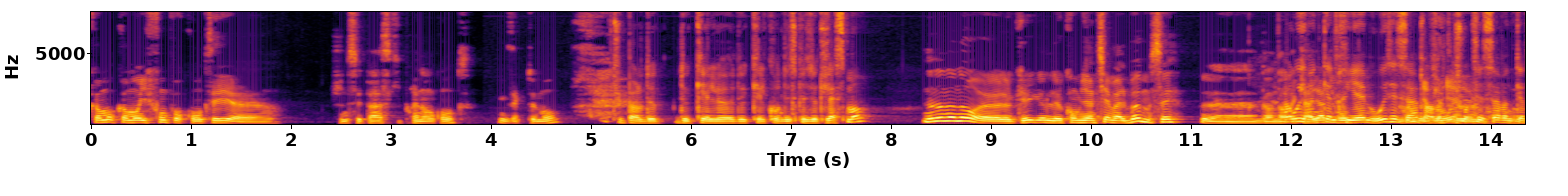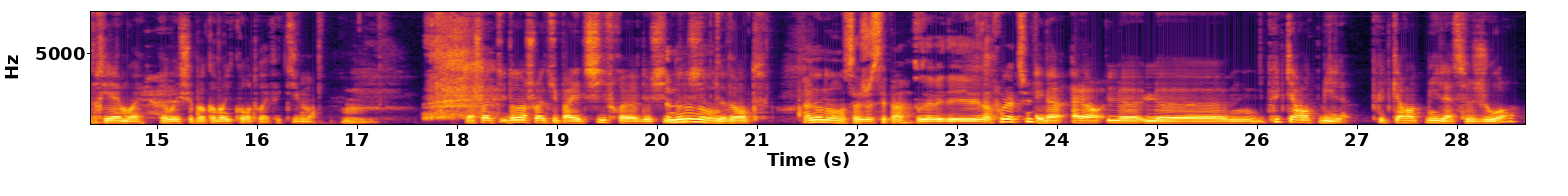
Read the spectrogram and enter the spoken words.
comment comment ils font pour compter euh, Je ne sais pas ce qu'ils prennent en compte exactement. Tu parles de de quel de quel compte d'espèce de classement? Non non non non. Euh, le, combien tième album c'est euh, dans, dans Ah oui, 24e. Oui, c'est ça. Pardon, je crois que c'est ça, 24e. Ouais. Eh oui, je sais pas comment ils comptent. Ouais, effectivement. Hmm. Non, je crois que tu, non, non, je crois que tu parlais de chiffres, euh, de chiffres, ah, de, chiffres de vente. Ah non non, ça je sais pas. Vous avez des infos là-dessus? Eh ben, alors le, le plus de 40 000, plus de 40 000 à ce jour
